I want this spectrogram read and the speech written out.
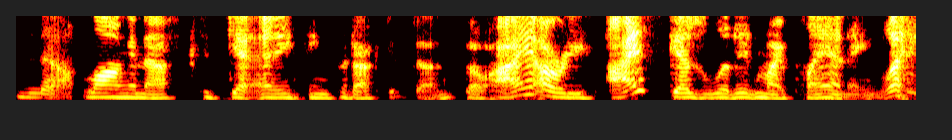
no long enough to get anything productive done. So I already I schedule it in my planning. Like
